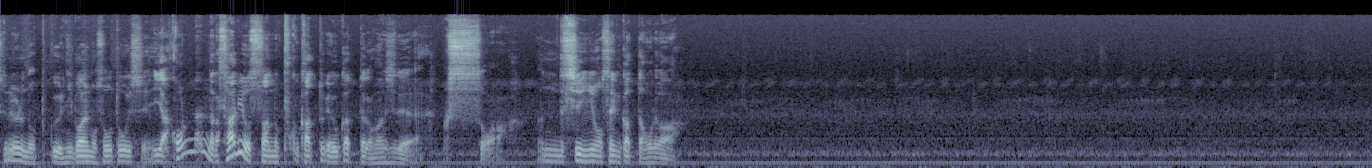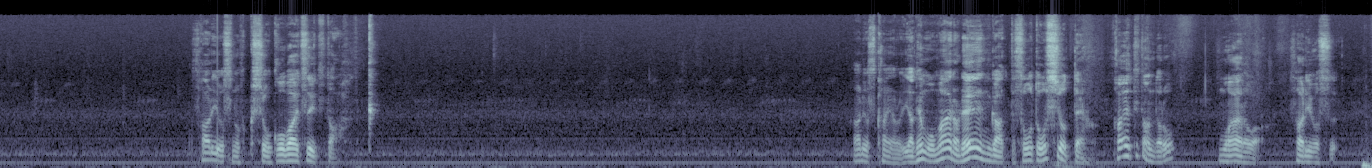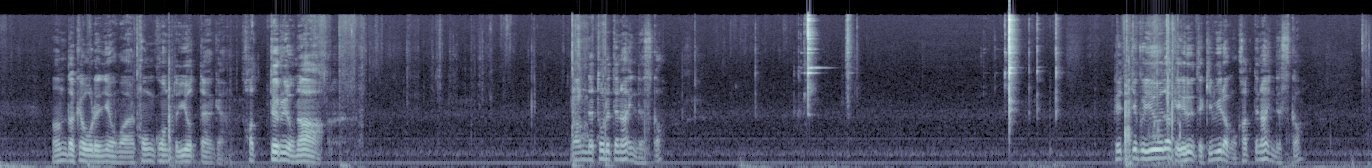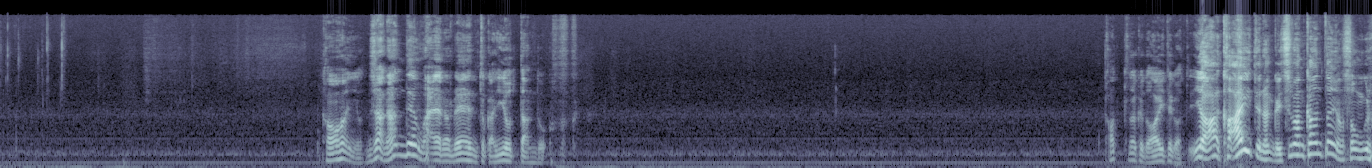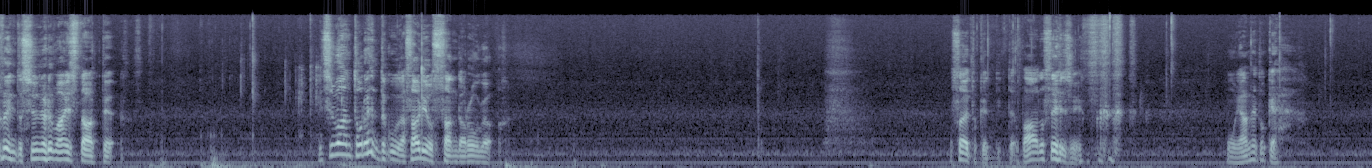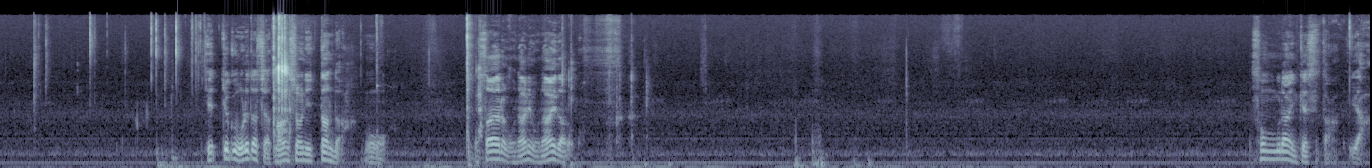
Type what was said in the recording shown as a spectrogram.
シュネルのプク2倍も相当美味し。いいやこんなんならサリオスさんのプク買っときゃよかったかマジで。くっそ。なんで信用せんかった俺は。サリオスの副賞5倍ついてた。サリオス買んやろ。いやでもお前らレーンがって相当押しよったやん。変えてたんだろ？お前らは。サリオス。あんだけ俺にお前コンコンと言いよったんやけん。買ってるよな。なんで取れてないんですか？結局言うだけ言うて君らも買ってないんですか？買わんよ。じゃあなんでお前らレーンとか言いよったんど？買ってたけど相手がって。いや相手なんか一番簡単やん。ソングラインとシュネルマイスターって。一番取れんとこがサリオスさんだろうが。抑えとけって言ったよ。バード星人？もうやめとけ。結局俺たちは単勝に行ったんだ。もう抑えるも何もないだろう。ソングライン消してた。いや。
